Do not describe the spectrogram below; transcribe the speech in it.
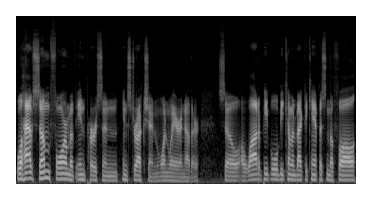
will have some form of in person instruction one way or another. So, a lot of people will be coming back to campus in the fall.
